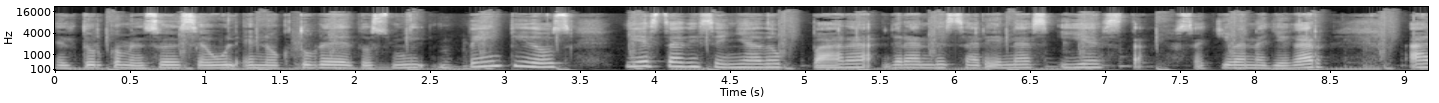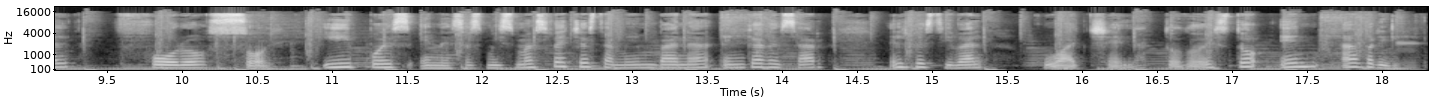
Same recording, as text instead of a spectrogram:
El tour comenzó en Seúl en octubre de 2022 y está diseñado para grandes arenas y estadios. Aquí van a llegar al Foro Sol y pues en esas mismas fechas también van a encabezar el festival Coachella. Todo esto en abril.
